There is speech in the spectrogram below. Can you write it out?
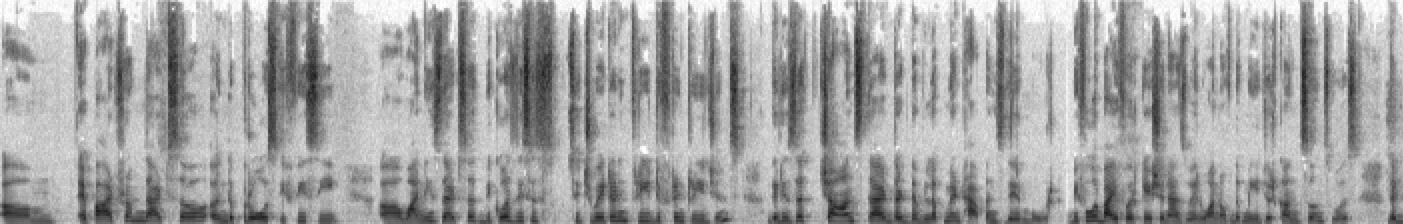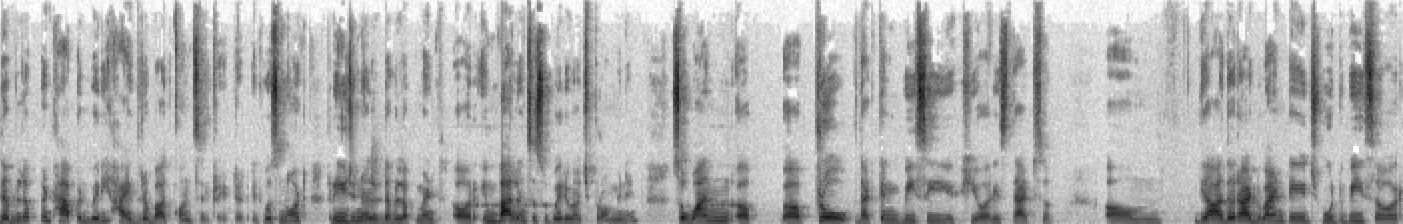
Um, apart from that, sir, in the pros, if we see, uh, one is that, sir, because this is situated in three different regions, there is a chance that the development happens there more. Before bifurcation as well, one of the major concerns was the development happened very Hyderabad concentrated. It was not regional development or imbalances were very much prominent. So one uh, uh, pro that can we see here is that, sir. Um, the other advantage would be, sir,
